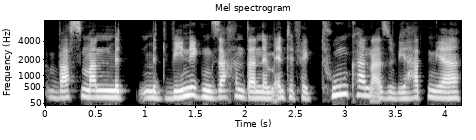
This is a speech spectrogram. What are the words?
was man mit, mit wenigen Sachen dann im Endeffekt tun kann. Also wir hatten ja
